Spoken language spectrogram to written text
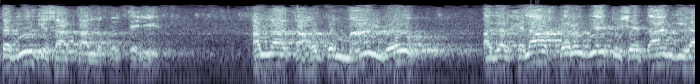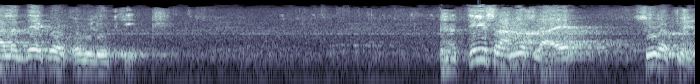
تبلیغ کے ساتھ تعلق ہوتے ہیں. کا حکم مان لو، اگر خلاف کرو گے تو شیطان کی حالت دیکھو اور قبیلوت کی۔ تیسرا مسئلہ ہے سورت میں،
